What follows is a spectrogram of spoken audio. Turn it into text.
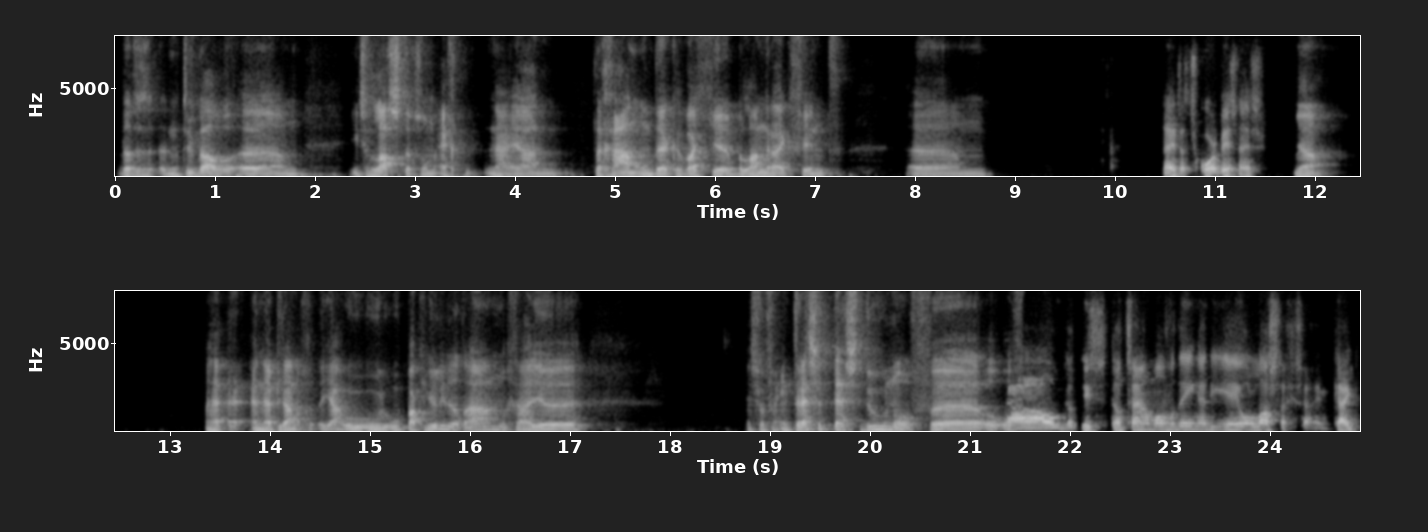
Dat is natuurlijk wel uh, iets lastigs om echt nou ja, te gaan ontdekken wat je belangrijk vindt. Um... Nee, dat is core business. Ja. En heb je daar nog, ja, hoe, hoe, hoe pakken jullie dat aan? Ga je een soort van interesse-test doen? Of, uh, of... Nou, dat, is, dat zijn allemaal van dingen die heel lastig zijn. Kijk,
